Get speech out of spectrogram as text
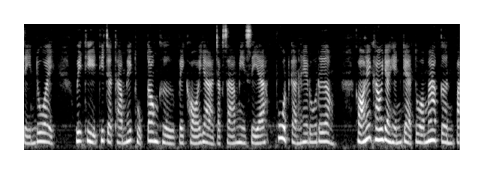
ศีลด้วย วิธีที่จะทำให้ถูกต้องคือ ไปขอหย่าจากสามีเสีย พูดกันให้รู้เรื่อง ขอให้เขาอย่าเห็นแก่ตัวมากเกินไป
